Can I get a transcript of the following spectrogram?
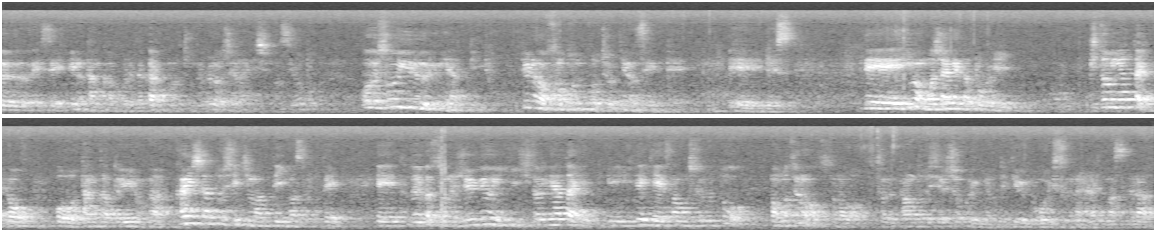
SAP の単価はこれだからこの金額でお支払いしますよと、そういうルールになっているというのがそもそも補聴器の前提、えです。で今申し上げた通り1人当たりの単価というのが会社として決まっていますので、えー、例えばその従業員1人当たりで計算をすると、まあ、もちろんそのそれ担当している職員によって給与多い少ないありますから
